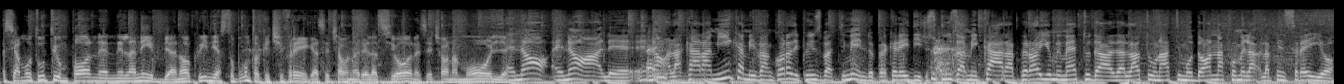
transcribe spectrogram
siamo tutti un po' ne- nella nebbia, no? Quindi a sto punto che ci frega se c'ha una relazione, se c'ha una moglie. Eh no, eh no Ale, eh no, la cara amica mi va ancora di più in sbattimento perché lei dice scusami cara però io mi metto da- dal lato un attimo donna come la, la penserei io.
